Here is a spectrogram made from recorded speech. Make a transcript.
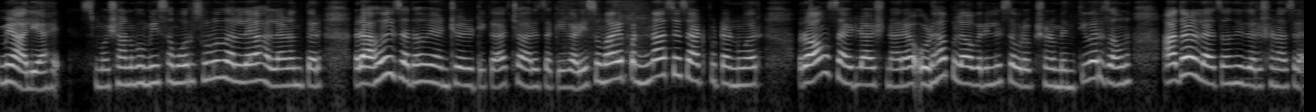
मिळाली आहे. स्मशानभूमीसमोर सुरू झालेल्या हल्ल्यानंतर राहुल जाधव यांची अर्टिका चारचाकी गाडी सुमारे पन्नास ते साठ फुटांवर रॉंग साईडला असणाऱ्या ओढा पुलावरील संरक्षण भिंतीवर जाऊन आदळल्याचं निदर्शनास आलं.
